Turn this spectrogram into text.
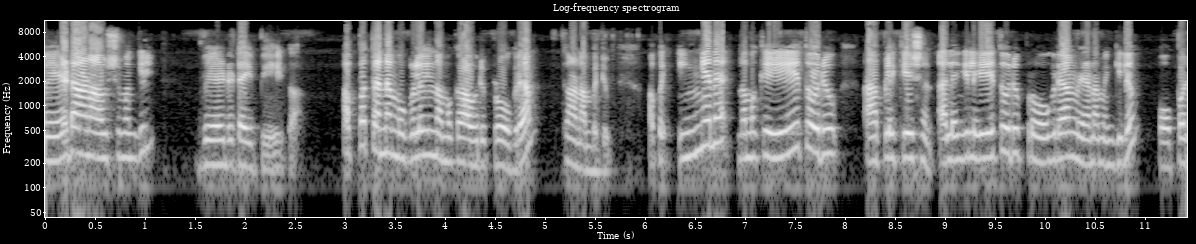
വേഡാണ് ആവശ്യമെങ്കിൽ വേഡ് ടൈപ്പ് ചെയ്യുക. അപ്പൊ തന്നെ മുകളിൽ നമുക്ക് ആ ഒരു പ്രോഗ്രാം കാണാൻ പറ്റും. അപ്പൊ ഇങ്ങനെ നമുക്ക് ഏതൊരു ആപ്ലിക്കേഷൻ അല്ലെങ്കിൽ ഏതൊരു പ്രോഗ്രാം വേണമെങ്കിലും ഓപ്പൺ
